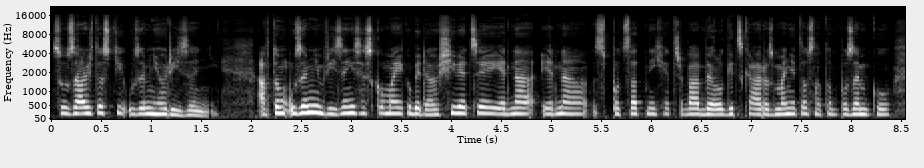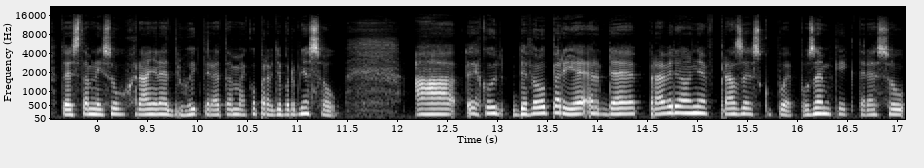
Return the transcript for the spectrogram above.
jsou záležitostí územního řízení. A v tom územním řízení se zkoumají jakoby další věci. Jedna, jedna z podstatných je třeba biologická rozmanitost na tom pozemku, to je, tam nejsou chráněné druhy, které tam jako pravděpodobně jsou. A jako developer JRD pravidelně v Praze skupuje pozemky, které jsou,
